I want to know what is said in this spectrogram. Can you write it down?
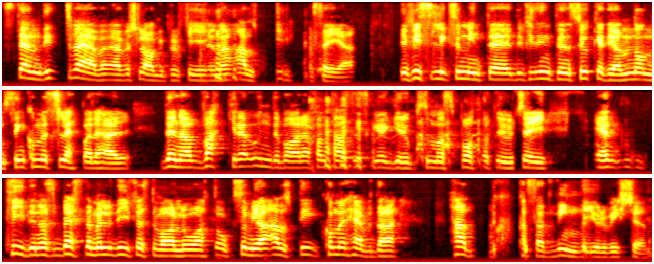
ständigt sväva över slagerprofilerna, alltid kan jag säga. Det finns liksom inte, det finns inte en suck att jag någonsin kommer släppa det här denna vackra, underbara, fantastiska grupp som har spottat ur sig en, tidernas bästa melodifestivallåt och som jag alltid kommer hävda hade chans att vinna Eurovision.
